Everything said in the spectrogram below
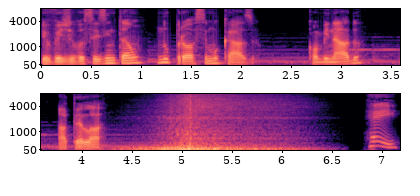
Eu vejo vocês então no próximo caso. Combinado? Até lá! Hey,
